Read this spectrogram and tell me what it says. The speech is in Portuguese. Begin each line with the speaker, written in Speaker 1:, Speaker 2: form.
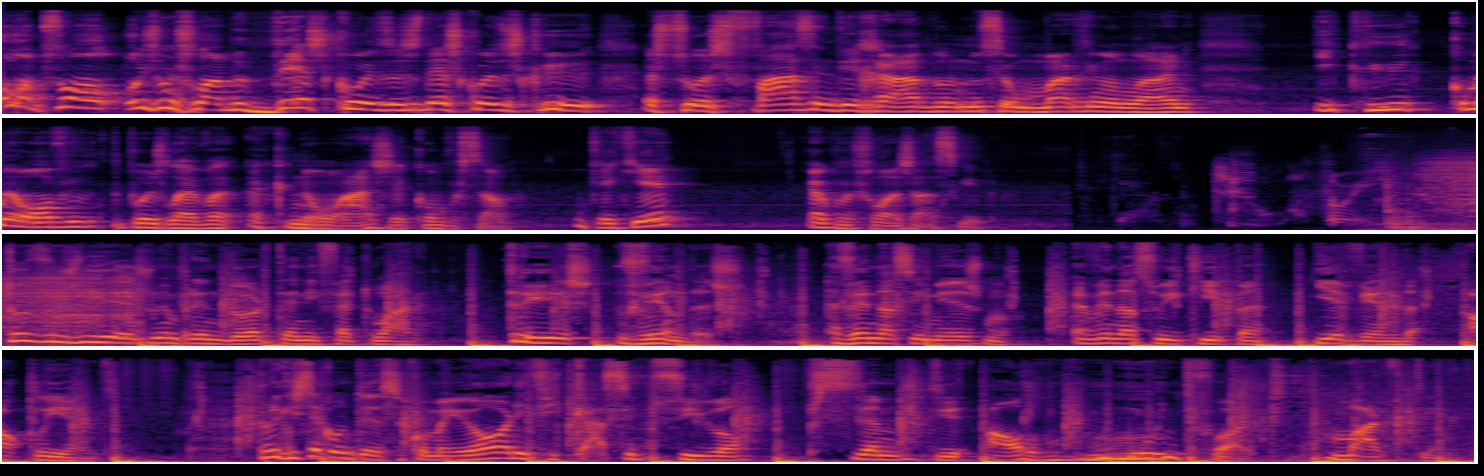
Speaker 1: Olá pessoal, hoje vamos falar de 10 coisas, 10 coisas que as pessoas fazem de errado no seu marketing online e que, como é óbvio, depois leva a que não haja conversão. O que é que é? É o que vamos falar já a seguir.
Speaker 2: Todos os dias o empreendedor tem de efetuar três vendas: a venda a si mesmo, a venda à sua equipa e a venda ao cliente. Para que isto aconteça com a maior eficácia possível, precisamos de algo muito forte: marketing.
